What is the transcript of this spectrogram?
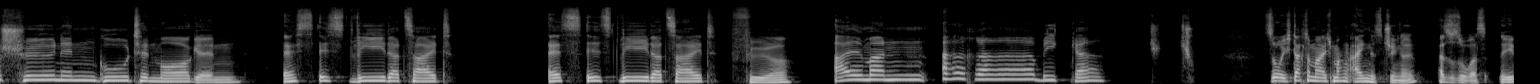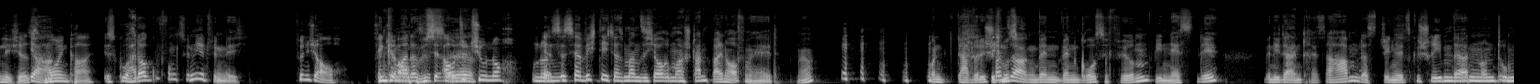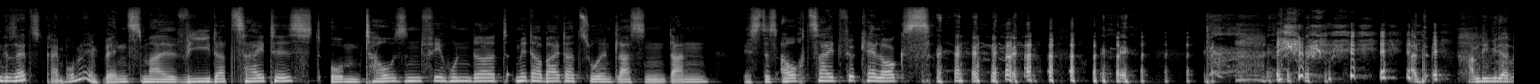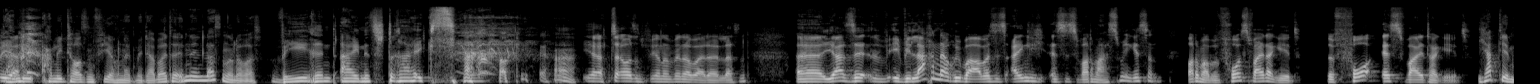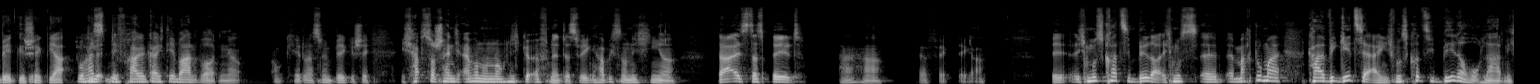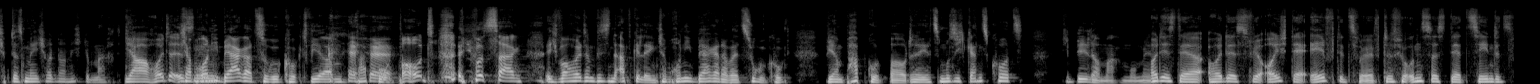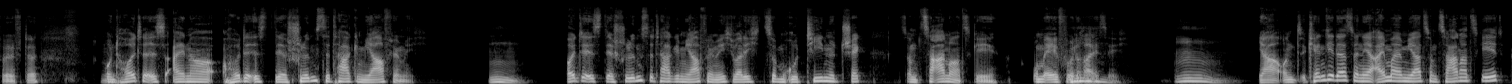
Wunderschönen guten Morgen. Es ist wieder Zeit. Es ist wieder Zeit für Alman Arabica. So, ich dachte mal, ich mache ein eigenes Jingle. Also sowas ähnliches. Ja. Moin, Karl. Ist gut, hat auch gut funktioniert, finde ich. Finde ich auch. Ich denke mal, das ist äh, Autotune noch. Dann, es ist ja wichtig, dass man sich auch immer Standbeine offen hält. Ne? Und da würde ich Ich schon muss- sagen, wenn, wenn große Firmen wie Nestlé, wenn die da Interesse haben, dass Jingles geschrieben werden und umgesetzt, kein Problem. Wenn's mal wieder Zeit ist, um 1400 Mitarbeiter zu entlassen, dann ist es auch Zeit für Kellogg's. Haben die wieder Ja. haben, die, haben die 1400 MitarbeiterInnen entlassen oder was? Während eines Streiks. Okay. Ja. ja, 1400 Mitarbeiter entlassen. Äh, ja, sehr, wir lachen darüber, aber es ist eigentlich, es ist, warte mal, hast du mir gestern, warte mal, bevor es weitergeht, bevor es weitergeht. Ich habe dir ein Bild geschickt, ja. Du hast die, die Frage kann ich dir beantworten, ja. Okay, du hast mir ein Bild geschickt. Ich habe es wahrscheinlich einfach nur noch nicht geöffnet, deswegen habe ich es noch nicht hier. Da ist das Bild. Aha, perfekt, Digga. Ich muss kurz die Bilder, ich muss, äh, mach du mal, Karl, wie geht's dir eigentlich? Ich muss kurz die Bilder hochladen. Ich habe das nämlich heute noch nicht gemacht. Ja, heute ist Ich habe Ronny Berger zugeguckt, wie er am Pappgut baut. Ich muss sagen, ich war heute ein bisschen abgelenkt. Ich habe Ronny Berger dabei zugeguckt, wie er am Pappgut baute. Jetzt muss ich ganz kurz die Bilder machen. Moment. Heute ist der, heute ist für euch der 11.12., für uns ist der 10.12. Und heute ist einer, heute ist der schlimmste Tag im Jahr für mich. Hm. Heute ist der schlimmste Tag im Jahr für mich, weil ich zum Routine-Check zum Zahnarzt gehe. Um 11.30 Uhr. Hm. Ja, und kennt ihr das, wenn ihr einmal im Jahr zum Zahnarzt geht?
